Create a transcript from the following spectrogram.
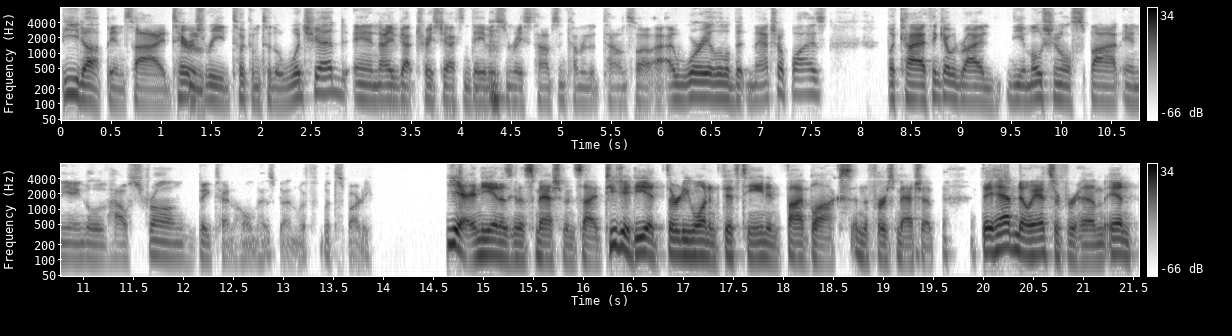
beat up inside. Tarris hmm. Reed took them to the woodshed, and now you've got Trayce Jackson Davis and Race Thompson coming to town. So I, I worry a little bit matchup wise. But Ky, I think I would ride the emotional spot and the angle of how strong Big Ten home has been with with Sparty. Yeah, Indiana's going to smash them inside. TJD had 31 and 15 and five blocks in the first matchup. they have no answer for him. And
